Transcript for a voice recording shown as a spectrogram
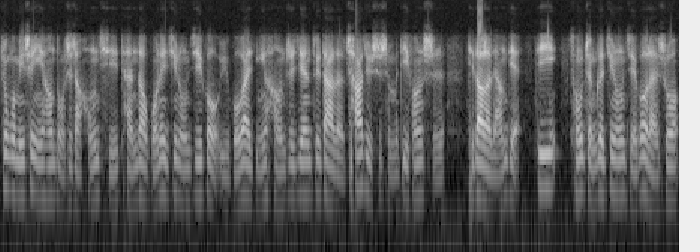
中国民生银行董事长洪奇谈到国内金融机构与国外银行之间最大的差距是什么地方时，提到了两点：第一，从整个金融结构来说，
